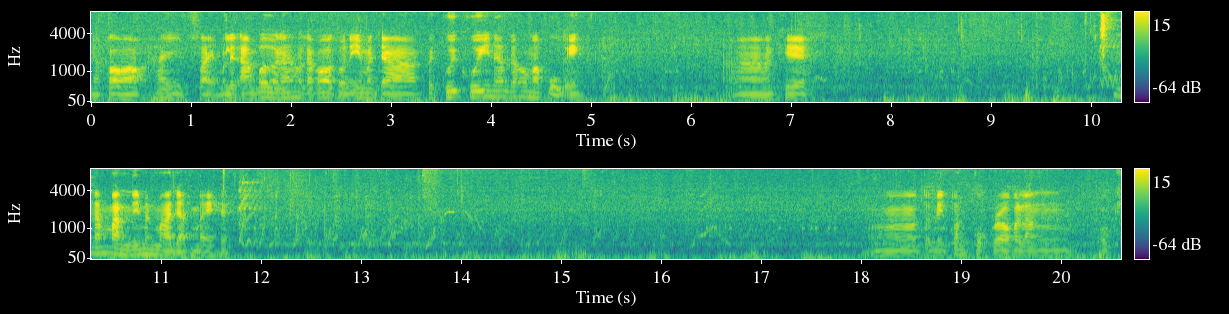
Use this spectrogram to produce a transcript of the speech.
แล้วก็ให้ใส่เมล็ดอาร์เบอร์นะ แล้วก็ตัวนี้มันจะไปคุยๆนะครับ แล้วก็มาปลูกเอง อ่า โอเค น้ำมันนี้มันมาจากไหนฮะอ่าตอนนี้ต้นกุกเรากำลังโอเค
